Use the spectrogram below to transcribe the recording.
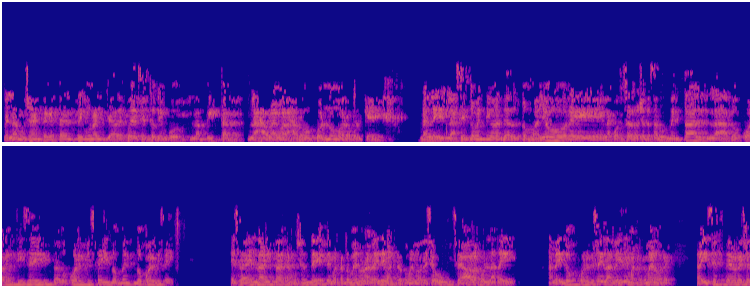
¿verdad? Mucha gente que está en el tribunal ya después de cierto tiempo, las vistas las hablamos, las hablamos por número, porque la ley, la 121 de adultos mayores, la 408 de salud mental, la 246, la 246, 246. Esa es la lista de remoción de, de maltrato menor, la ley de maltrato menor. Se, se habla por la ley, la ley 246, la ley de maltrato menores. Ahí se establece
